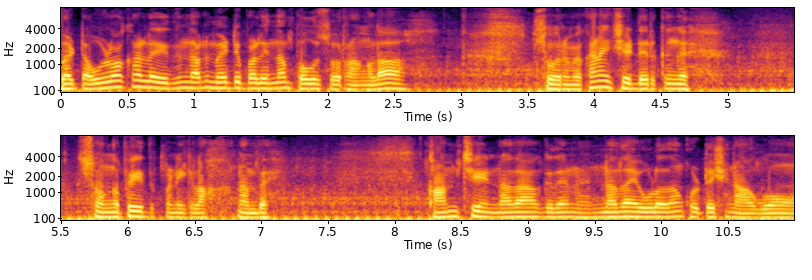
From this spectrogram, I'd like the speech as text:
பட் அவ்வளோக்கா இல்லை எது இருந்தாலும் மேட்டுப்பாளையம் தான் போக சொல்கிறாங்களா ஸோ ஒரு மெக்கானிக் ஷெட் இருக்குங்க. ஸோ அங்கே போய் இது பண்ணிக்கலாம். நம்ம காமிச்சு என்னதான் ஆகுதுன்னு என்னதான் இவ்வளோ தான் கொட்டேஷன் ஆகும்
